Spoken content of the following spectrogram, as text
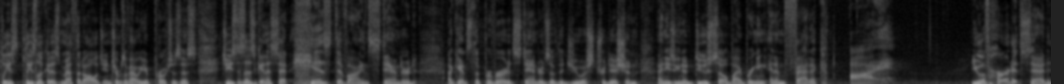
Please, please look at his methodology in terms of how he approaches this. Jesus is going to set his divine standard against the perverted standards of the Jewish tradition, and he's going to do so by bringing an emphatic I. You have heard it said,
